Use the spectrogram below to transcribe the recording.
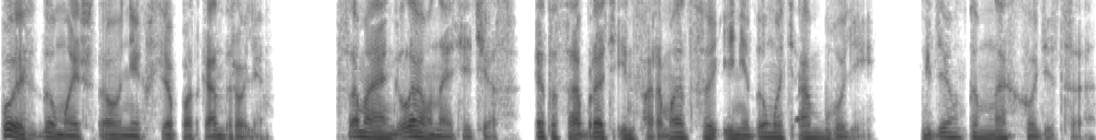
Пусть думает, что у них все под контролем. Самое главное сейчас — это собрать информацию и не думать о боли. Где он там находится?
